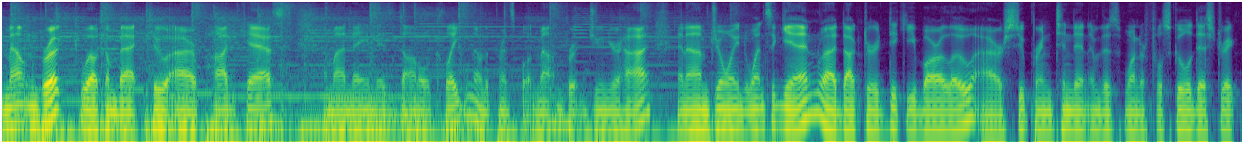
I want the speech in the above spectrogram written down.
Mountain Brook. Welcome back to our podcast. My name is Donald Clayton. I'm the principal at Mountain Brook Junior High, and I'm joined once again by Dr. Dickie Barlow, our superintendent of this wonderful school district.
